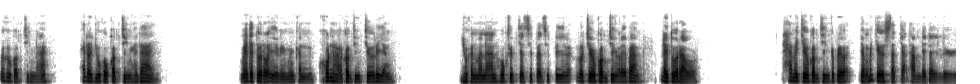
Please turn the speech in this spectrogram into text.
ก็คือความจริงนะ ให้เราอยู่กับความจริงให้ได้ แม้แต่ตัวเราเองเนี่ยเหมือนกัน ค้นหาความจริงเจอหรือยัง อยู่กันมานานหกสิบเจ็ดสิบแปดสิบปีแล้วเราเจอความจริงอะไรบ้าง ในตัวเรา ถ้าไม่เจอความจริงก็แปลว่ายังไม่เจอสัจธรรมใด ๆเลย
